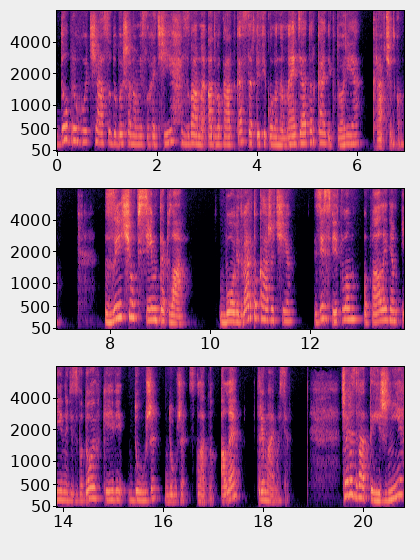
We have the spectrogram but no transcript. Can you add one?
Доброго часу доби, шановні слухачі! З вами адвокатка, сертифікована медіаторка Вікторія Кравченко. Зичу всім тепла, бо, відверто кажучи, зі світлом, опаленням іноді з водою в Києві дуже-дуже складно. Але тримаємося. Через два тижні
